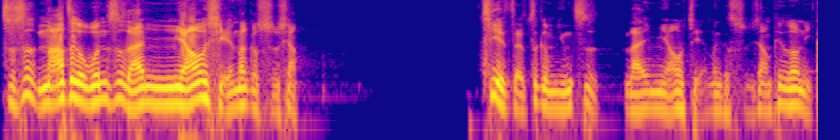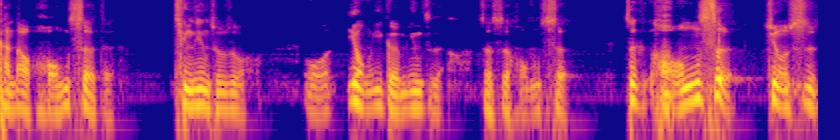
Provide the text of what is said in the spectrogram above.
只是拿这个文字来描写那个实相，借着这个名字来描写那个实相。譬如说，你看到红色的，清清楚楚，我用一个名字，这是红色，这个红色就是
